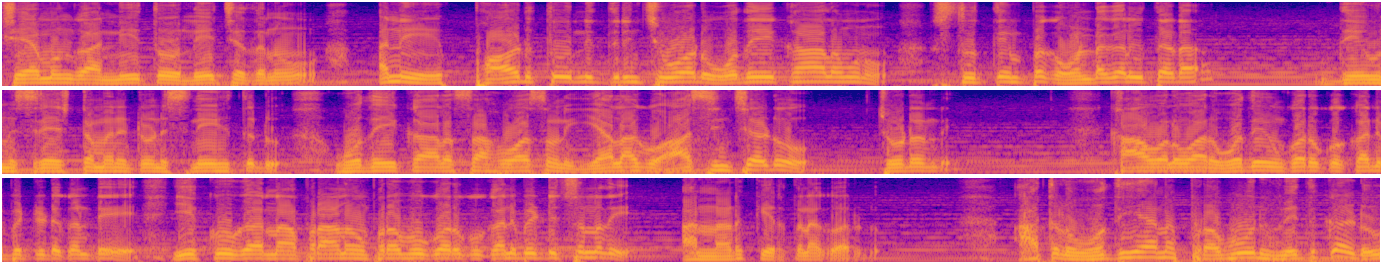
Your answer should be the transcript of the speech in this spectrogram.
క్షేమంగా నీతో లేచెదను అని పాడుతూ నిద్రించేవాడు ఉదయకాలమును స్తుతింపక ఉండగలుగుతాడా? దేవుని శ్రేష్టమైనటువంటి స్నేహితుడు ఉదయకాల సహవాసం ఎలాగో ఆశించాడో చూడండి. కావలవారు ఉదయం కొరకు కనిపెట్టుట కంటే ఎక్కువగా నా ప్రాణం ప్రభు కొరకు కనిపెట్టుచున్నది అన్నాడు కీర్తనగారుడు అతడు ఉదయాన ప్రభువుని వెతికాడు.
